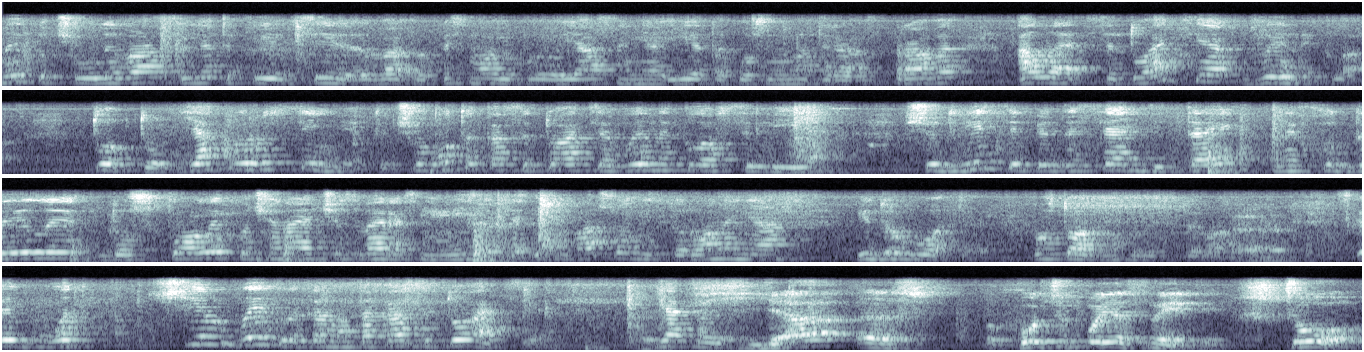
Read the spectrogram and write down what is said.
ми почули вас, є такі всі письмові пояснення, є також матеріал справи, але ситуація виникла. Тобто, як ви розцінюєте, чому така ситуація виникла в селі, що 250 дітей не ходили до школи, починаючи з вересня місяця і вашого відсторонення від роботи, повторного відсторонення? Скажіть, от чим викликана така ситуація? Як ви? Я е, хочу пояснити, що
